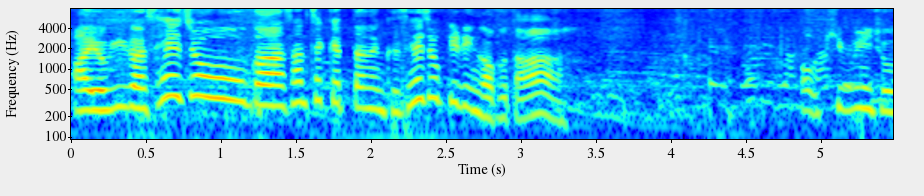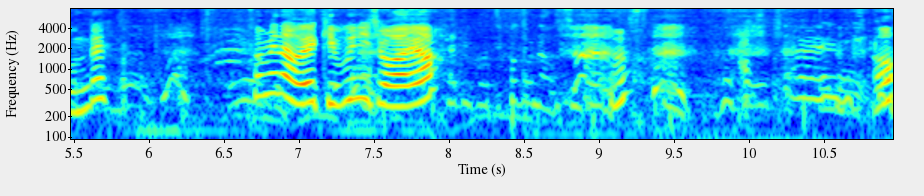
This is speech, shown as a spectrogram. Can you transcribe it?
아 여기가 세조가 산책했다는 그 세조길인가 보다. 어 기분이 좋은데? 소민아 왜 기분이 좋아요? 응? 어?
